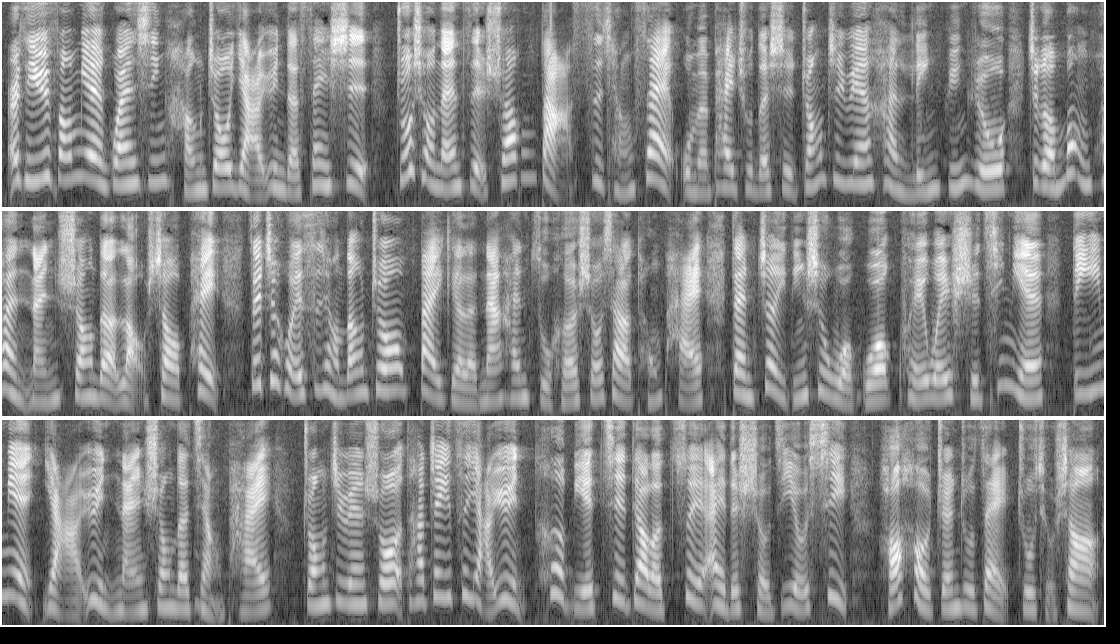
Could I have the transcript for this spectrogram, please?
而体育方面，关心杭州亚运的赛事，桌球男子双打四强赛，我们派出的是庄智渊和林昀儒这个梦幻男双的老少配，在这回四强当中败给了南韩组合，收下了铜牌。但这已经是我国睽违十七年第一面亚运男双的奖牌。庄智渊说，他这一次亚运特别戒掉了最爱的手机游戏，好好专注在桌球上。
